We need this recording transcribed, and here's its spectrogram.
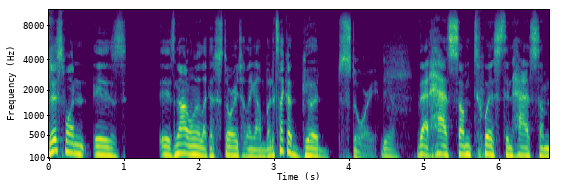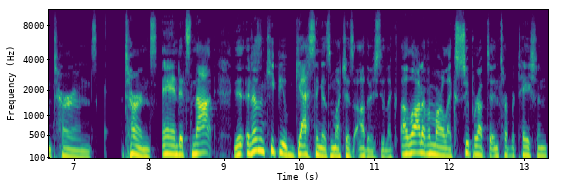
This one is is not only like a storytelling album, but it's like a good story Yeah. that has some twists and has some turns turns and it's not it doesn't keep you guessing as much as others do. Like a lot of them are like super up to interpretation.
